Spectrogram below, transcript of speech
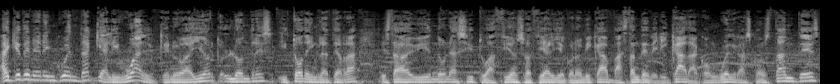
Hay que tener en cuenta que al igual que Nueva York, Londres y toda Inglaterra estaba viviendo una situación social y económica bastante delicada, con huelgas constantes,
